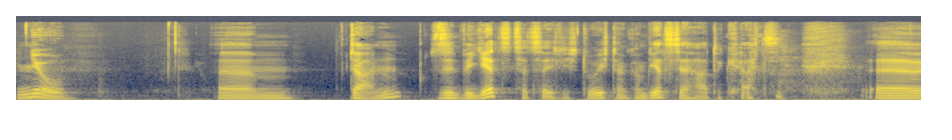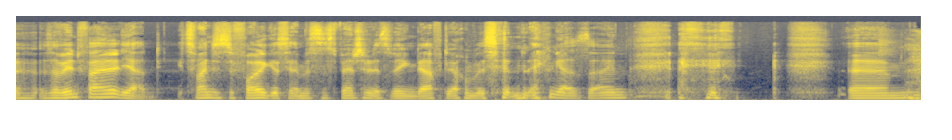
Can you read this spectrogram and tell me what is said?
Jo. Ähm, dann sind wir jetzt tatsächlich durch. Dann kommt jetzt der harte Cut. Äh, also auf jeden Fall, ja, die 20. Folge ist ja ein bisschen special, deswegen darf die auch ein bisschen länger sein. ähm.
